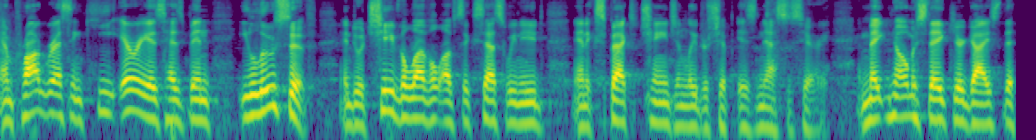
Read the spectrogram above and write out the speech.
and progress in key areas has been elusive. And to achieve the level of success we need and expect, change in leadership is necessary. And make no mistake here, guys, the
